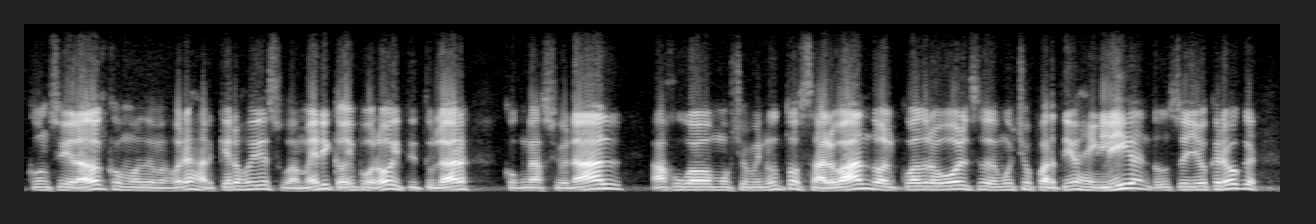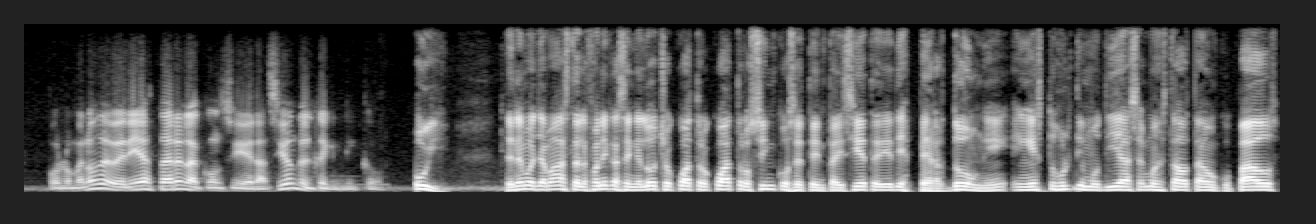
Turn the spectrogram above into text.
considerado como de los mejores arqueros hoy de Sudamérica, hoy por hoy, titular con Nacional, ha jugado muchos minutos, salvando al cuadro bolso de muchos partidos en liga, entonces yo creo que por lo menos debería estar en la consideración del técnico. Uy, tenemos llamadas telefónicas en el 844-577-1010. Perdón, ¿eh? en estos últimos días hemos estado tan ocupados,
